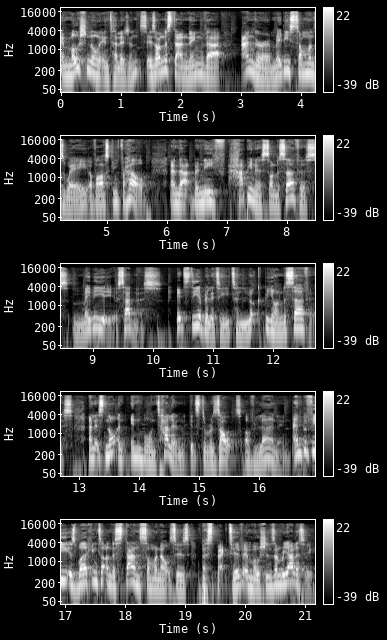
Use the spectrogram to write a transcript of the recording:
Emotional intelligence is understanding that anger may be someone's way of asking for help, and that beneath happiness on the surface may be sadness. It's the ability to look beyond the surface, and it's not an inborn talent, it's the result of learning. Empathy is working to understand someone else's perspective, emotions, and reality,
